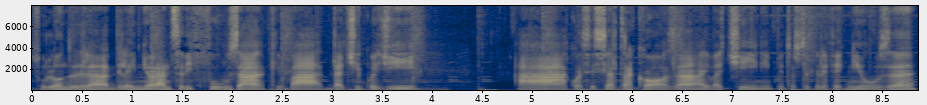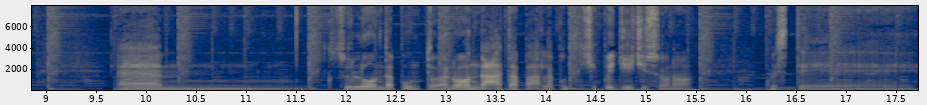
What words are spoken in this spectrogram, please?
sull'onda della, dell'ignoranza diffusa che va dal 5G a qualsiasi altra cosa, ai vaccini piuttosto che le fake news. Ehm, sull'onda appunto la nuova ondata parla appunto di 5G, ci sono queste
